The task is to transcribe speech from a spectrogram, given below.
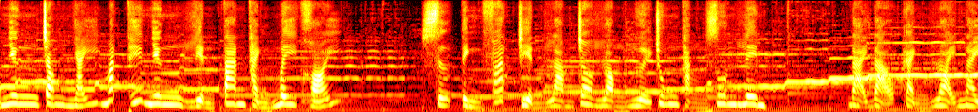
Nhưng trong nháy mắt thế nhưng liền tan thành mây khói. Sự tình phát triển làm cho lòng người trung thẳng run lên. Đại đảo cảnh loại này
